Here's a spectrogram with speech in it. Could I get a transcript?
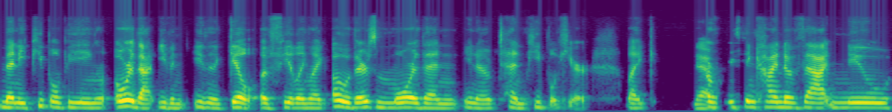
many people being or that even even the guilt of feeling like oh there's more than you know 10 people here like yeah. erasing kind of that new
